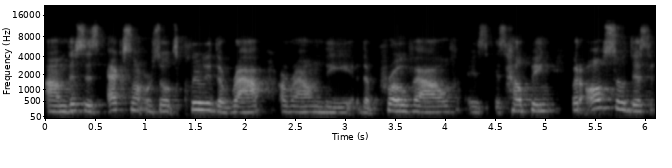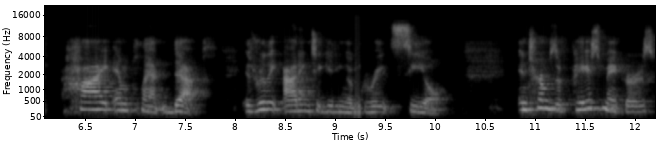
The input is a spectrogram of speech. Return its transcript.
Um, this is excellent results. Clearly, the wrap around the, the pro valve is, is helping, but also this high implant depth is really adding to getting a great seal. In terms of pacemakers,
